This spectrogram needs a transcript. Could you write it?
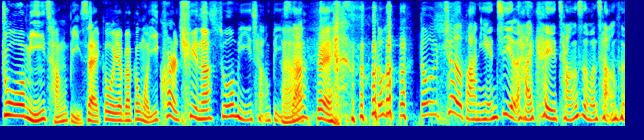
捉迷藏比赛，各位要不要跟我一块儿去呢？捉迷藏比赛，对，都都这把年纪了，还可以藏什么藏呢？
